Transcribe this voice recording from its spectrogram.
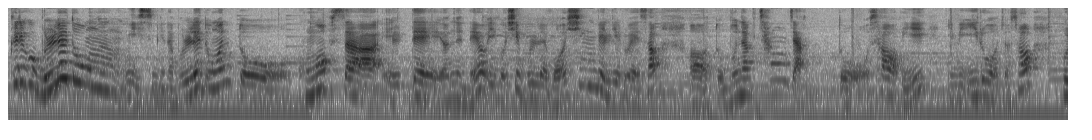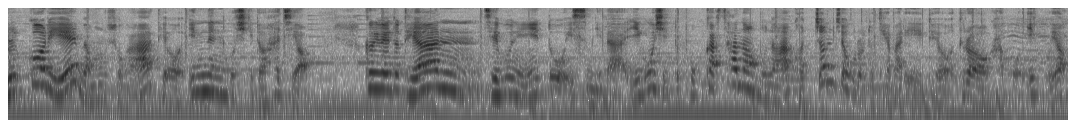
그리고 물레동이 있습니다. 물레동은 또 공업사 일대였는데요. 이것이 물레 머싱밸리로 해서 어, 또 문학 창작 또 사업이 이미 이루어져서 볼거리의 명소가 되어 있는 곳이기도 하지요. 그 외에도 대한 제분이 또 있습니다. 이곳이 또 복합 산업 문화 거점 지역으로도 개발이 되어 들어가고 있고요.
